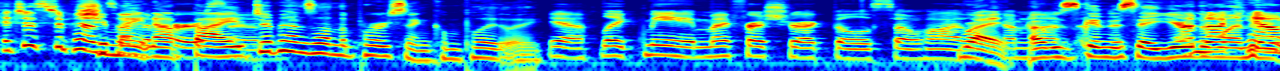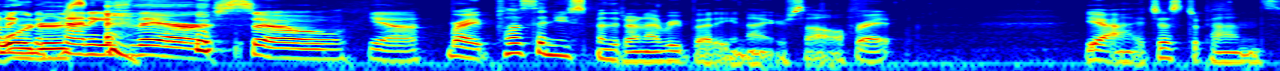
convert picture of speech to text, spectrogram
It just depends She on might the not buy. It depends on the person completely. Yeah, like me, my FreshDirect bill is so high. like, Right. I'm I was gonna say, you're I'm the one who counting orders. the pennies there. So yeah, Right. Plus, then you spend it on everybody, not yourself. right. Yeah, it just depends.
